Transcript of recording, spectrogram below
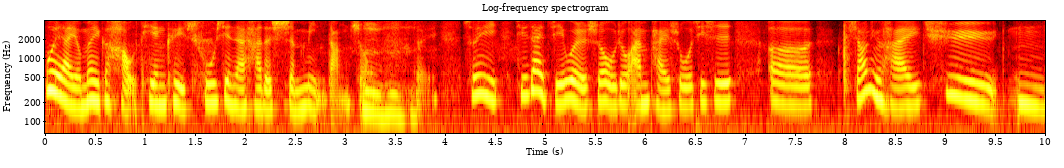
未来有没有一个好天可以出现在他的生命当中？对，所以其实，在结尾的时候，我就安排说，其实呃，小女孩去嗯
